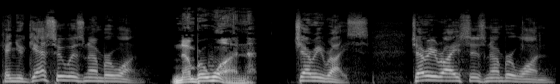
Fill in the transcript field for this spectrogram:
Can you guess who is number one? Number one. Jerry Rice. Jerry Rice is number one.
